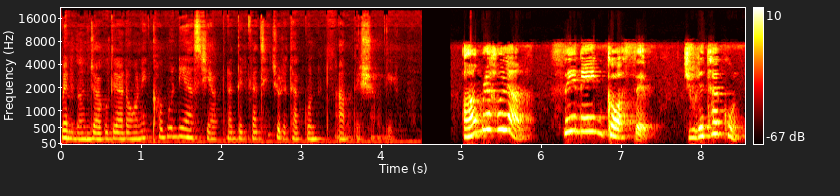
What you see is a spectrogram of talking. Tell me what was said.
বিনোদন জগতের আরও অনেক খবর নিয়ে আসছি আপনাদের কাছে। জুড়ে থাকুন আমাদের সঙ্গে। আমরা হলাম সিনে গসেপ। জুড়ে থাকুন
